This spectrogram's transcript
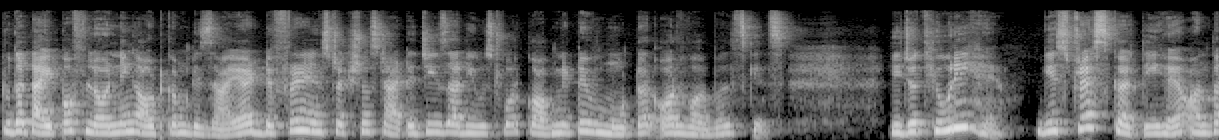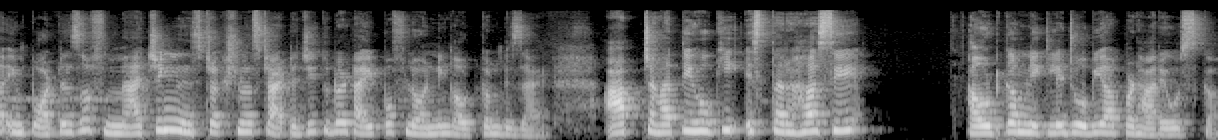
to the type of learning outcome desired. Different instruction strategies are used for cognitive, motor or verbal skills. ये जो थ्योरी है ये स्ट्रेस करती है on the importance of matching instructional strategy to the type of learning outcome desired आप चाहते हो कि इस तरह से आउटकम निकले जो भी आप पढ़ा रहे हो उसका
